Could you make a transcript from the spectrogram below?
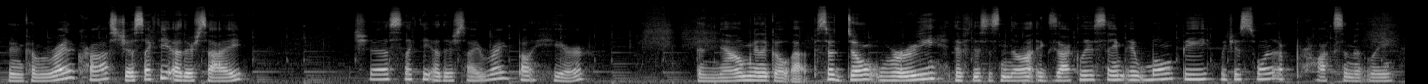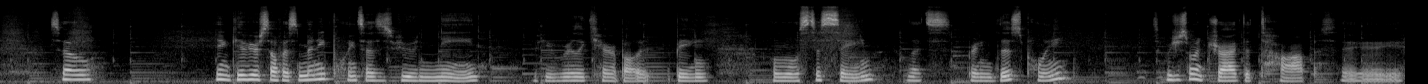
I'm gonna come right across, just like the other side. Just like the other side, right about here. And now I'm gonna go up. So don't worry if this is not exactly the same. It won't be, we just want approximately. So you can give yourself as many points as you need if you really care about it being almost the same. Let's bring this point. So we just want to drag the top, say,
